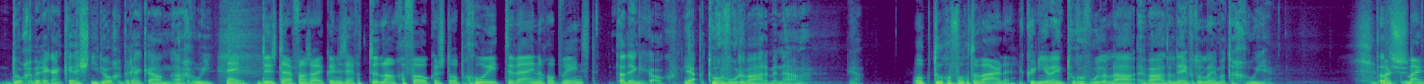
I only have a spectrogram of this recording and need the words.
door gebrek aan cash, niet door gebrek aan, aan groei. Nee, dus daarvan zou je kunnen zeggen, te lang gefocust op groei, te weinig op winst? Dat denk ik ook. Ja, toegevoegde waarde met name. Ja. Op toegevoegde waarde? Je kunt niet alleen toegevoegde waarde leveren door alleen maar te groeien. Maar, is... maar,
